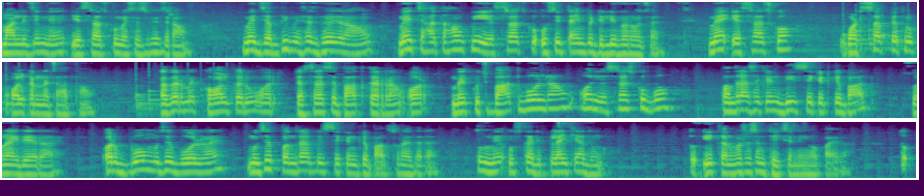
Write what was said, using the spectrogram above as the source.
मान लीजिए मैं यशराज को मैसेज भेज रहा हूँ। मैं जब भी मैसेज भेज रहा हूँ, मैं चाहता हूँ कि यशराज को उसी टाइम पे डिलीवर हो जाए। मैं यशराज को व्हाट्सएप के थ्रू कॉल करना चाहता हूँ। अगर मैं कॉल करूँ और यशराज से बात कर रहा हूँ और मैं कुछ बात बोल रहा हूँ और यशराज को वो पंद्रह सेकेंड, बीस सेकेंड के बाद सुनाई दे रहा है और वो मुझे बोल रहा है, मुझे पंद्रह, बीस सेकेंड के बाद सुनाई दे रहा है तो मैं उसका रिप्लाई क्या दूँगा? तो ये कन्वर्सेशन ठीक से नहीं हो पाएगा। तो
